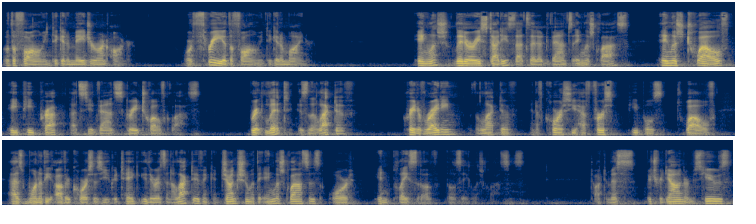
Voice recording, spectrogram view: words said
of the following to get a major or an honor, or three of the following to get a minor. English, Literary Studies, that's an advanced English class. English 12, AP Prep, that's the advanced grade 12 class. Brit Lit is an elective. Creative Writing is an elective. And of course, you have First Peoples 12 as one of the other courses you could take, either as an elective in conjunction with the English classes or in place of those English classes talk to Miss Richard Young or Miss Hughes,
